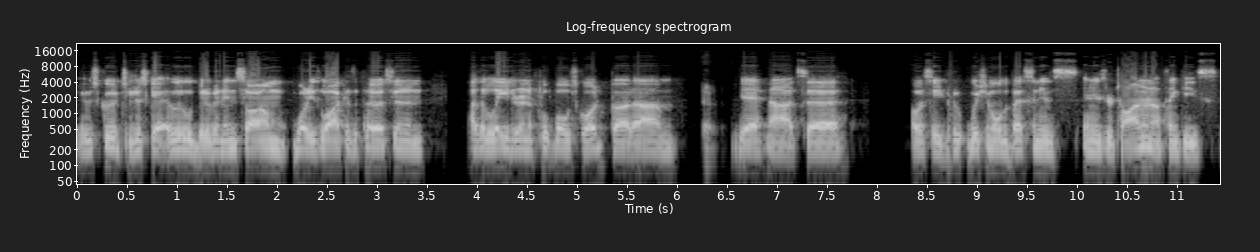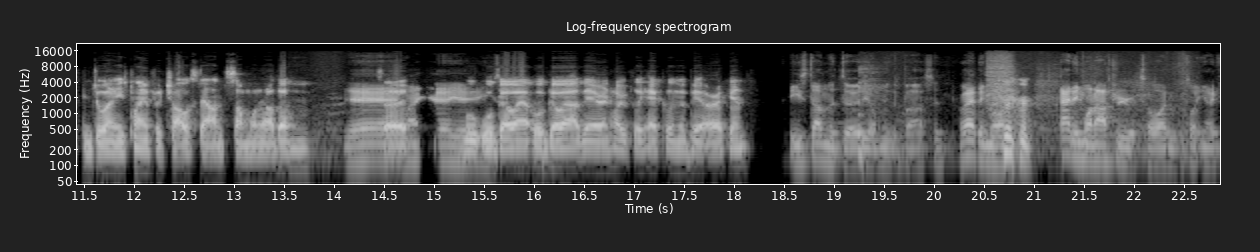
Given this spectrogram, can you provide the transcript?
it was good to just get a little bit of an insight on what he's like as a person and as a leader in a football squad. But um, Yeah. yeah, no, it's uh, obviously wish him all the best in his in his retirement. I think he's enjoying. It. He's playing for Charlestown, someone or other. Mm. yeah, So, mate. Yeah, yeah. We'll, we'll go out. We'll go out there and hopefully heckle him a bit. I reckon. he's done the dirty on me, the bastard. I had him on. had him on after he retired, and was like, you know,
